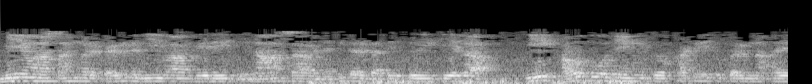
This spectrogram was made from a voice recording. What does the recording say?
මේවා සංවර කරගෙන මේවා කෙරෙහි තියෙන ආශාව නැති කරගත යුතුයි කියලා මේ අවබෝධයෙන් යුතුව කටයුතු කරන අය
